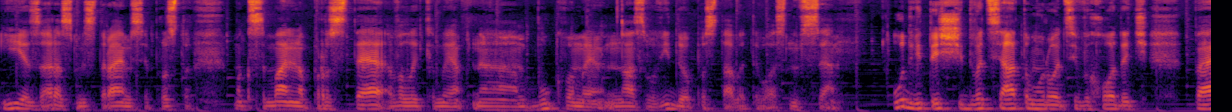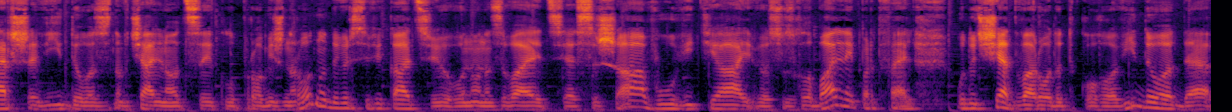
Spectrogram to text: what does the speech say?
і зараз ми стараємося просто максимально просте великими е, буквами назву відео поставити власне все. У 2020 році виходить перше відео з навчального циклу про міжнародну диверсифікацію. Воно називається США VTI versus глобальний портфель. Будуть ще два роди такого відео, де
